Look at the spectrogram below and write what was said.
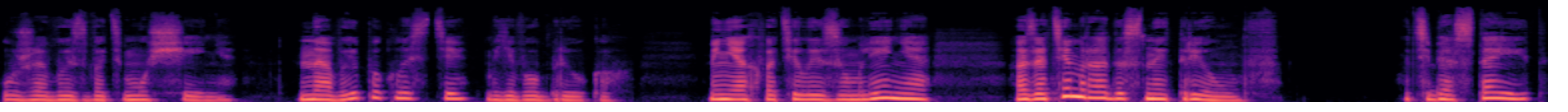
уже вызвать в мужчине, на выпуклости в его брюках. Меня охватило изумление — а затем радостный триумф. «У тебя стоит»,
